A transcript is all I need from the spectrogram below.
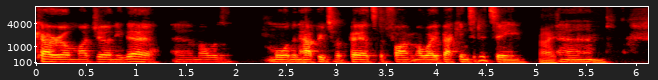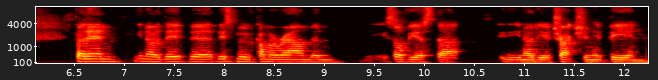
carry on my journey there. Um, I was more than happy to prepare to fight my way back into the team. Right. Um, but then, you know, the, the, this move come around, and it's obvious that you know the attraction it being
